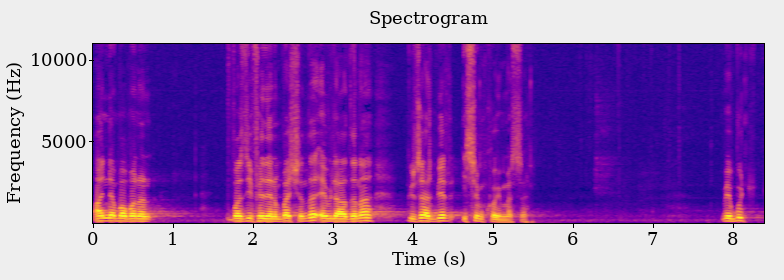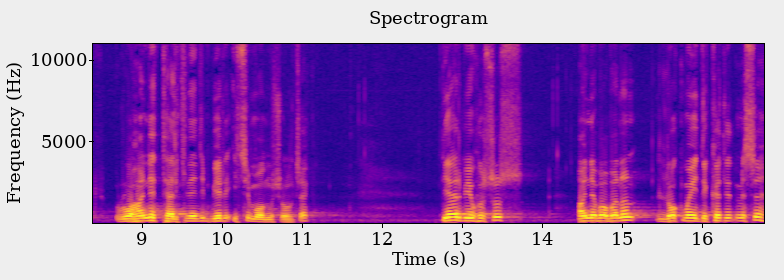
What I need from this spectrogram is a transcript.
Anne babanın vazifelerinin başında evladına güzel bir isim koyması. Ve bu ruhaniyet telkin edici bir isim olmuş olacak. Diğer bir husus anne babanın lokmayı dikkat etmesi,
